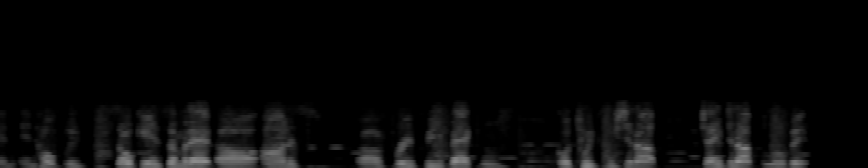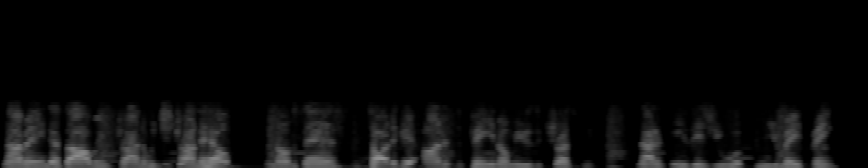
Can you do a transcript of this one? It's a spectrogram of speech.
and, and, hopefully soak in some of that uh, honest, uh, free feedback and go tweak some shit up, change it up a little bit. You know what I mean? That's all we trying to. We just trying to help. You know what I'm saying? It's hard to get honest opinion on music. Trust me, it's not as easy as you would you may think.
